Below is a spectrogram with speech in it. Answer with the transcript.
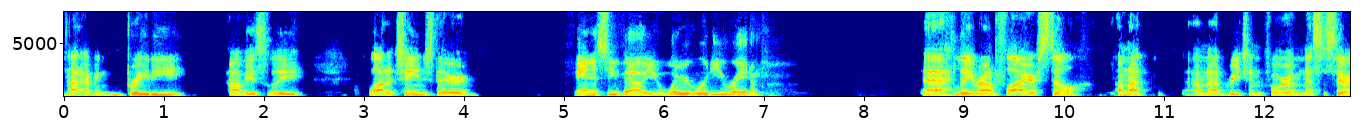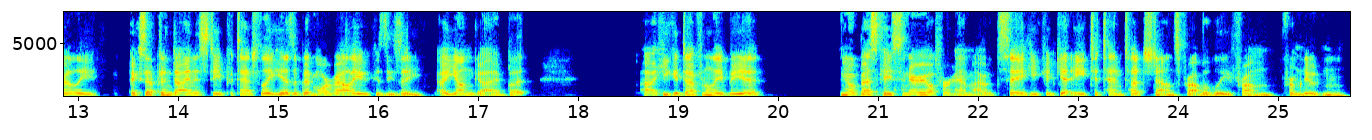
Not having Brady, obviously, a lot of change there. Fantasy value, where where do you rate him? Ah, late round flyer still. I'm not I'm not reaching for him necessarily, except in Dynasty potentially. He has a bit more value because he's a, a young guy, but uh, he could definitely be a you know best case scenario for him. I would say he could get eight to ten touchdowns probably from from Newton,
